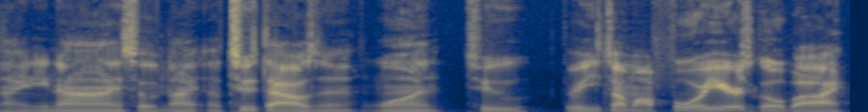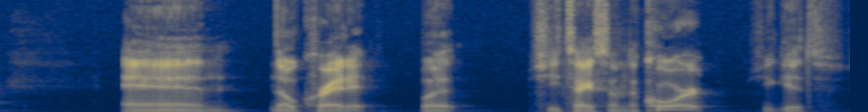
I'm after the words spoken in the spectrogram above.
99, so ni- uh, 2000, 1, 2, 3. You talking about four years go by and no credit, but she takes him to court. She gets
